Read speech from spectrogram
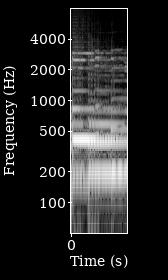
Música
